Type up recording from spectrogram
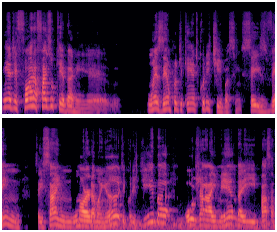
é de fora faz o quê, Dani? É, um exemplo de quem é de Curitiba, assim. Vocês vêm, vocês saem uma hora da manhã de Curitiba ou já emenda e passa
